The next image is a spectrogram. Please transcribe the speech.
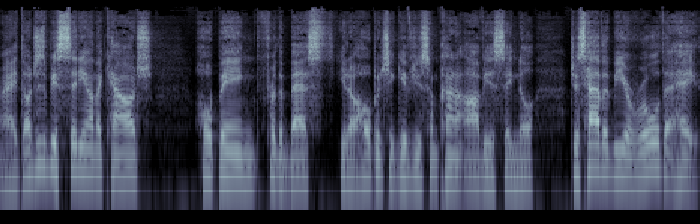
right? Don't just be sitting on the couch hoping for the best, you know, hoping she gives you some kind of obvious signal. Just have it be a rule that, hey,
